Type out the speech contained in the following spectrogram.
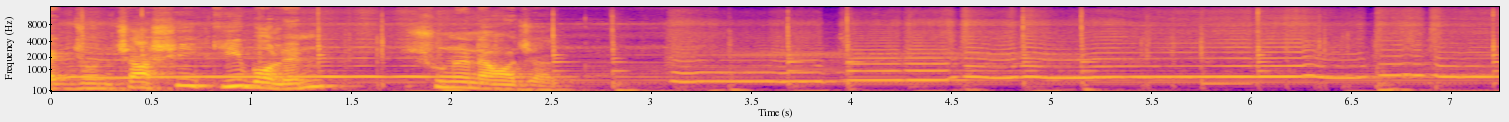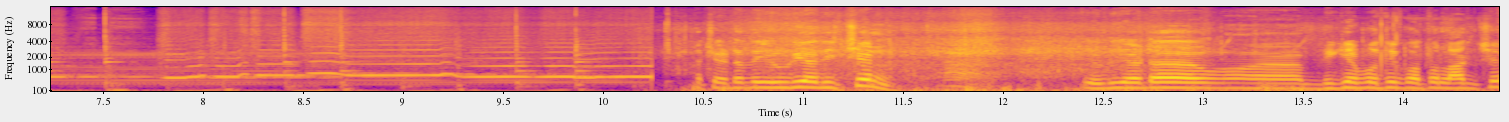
একজন চাষি কি বলেন শুনে নেওয়া যাক। আচ্ছা এটাতে ইউরিয়া দিচ্ছেন? হ্যাঁ। ইউরিয়াটা বিঘে প্রতি কত লাগছে?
